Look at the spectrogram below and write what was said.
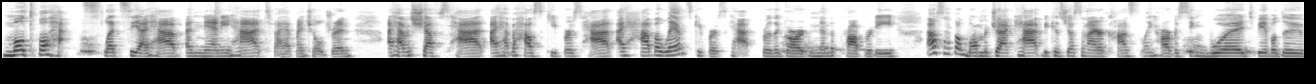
multiple hats. Let's see, I have a nanny hat. I have my children. I have a chef's hat. I have a housekeeper's hat. I have a landscaper's hat for the garden and the property. I also have a lumberjack hat because Jess and I are constantly harvesting wood to be able to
